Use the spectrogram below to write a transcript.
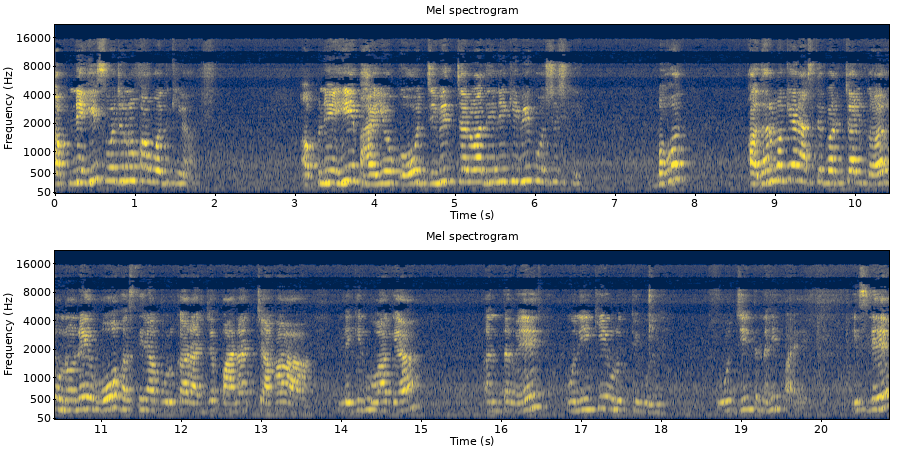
अपने ही स्वजनों का वध किया। अपने ही भाइयों को जीवित चलवा देने की भी कोशिश की। बहुत अधर्म के रास्ते पर चलकर उन्होंने वो हस्तिनापुर का राज्य पाना चाहा, लेकिन हुआ क्या? अंत में उन्हीं की मृत्यु हुई। वो जीत नहीं पाए। इसलिए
